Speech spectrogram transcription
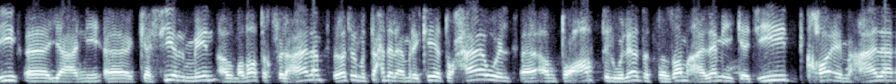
ب آه، يعني آه، كثير من المناطق في العالم، الولايات المتحدة الأمريكية تحاول أن تعطل ولادة نظام عالمي جديد قائم على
